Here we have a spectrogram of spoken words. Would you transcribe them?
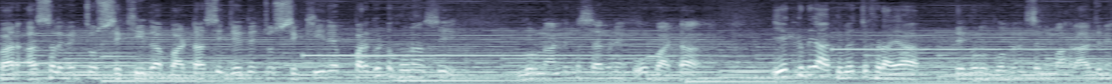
ਪਰ ਅਸਲ ਵਿੱਚ ਉਹ ਸਿੱਖੀ ਦਾ ਬਾਟਾ ਸੀ, ਜਿਹਦੇ ਚੋਂ ਸਿੱਖੀ ਨੇ ਪ੍ਰਗਟ ਹੋਣਾ ਸੀ। ਗੁਰੂ ਨਾਨਕ ਸਾਹਿਬ ਨੇ ਉਹ ਬਾਟਾ ਇੱਕ ਦੇ ਹੱਥ ਵਿੱਚ ਫੜਾਇਆ ਤੇ ਗੁਰੂ ਗੋਬਿੰਦ ਸਿੰਘ ਮਹਾਰਾਜ ਨੇ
